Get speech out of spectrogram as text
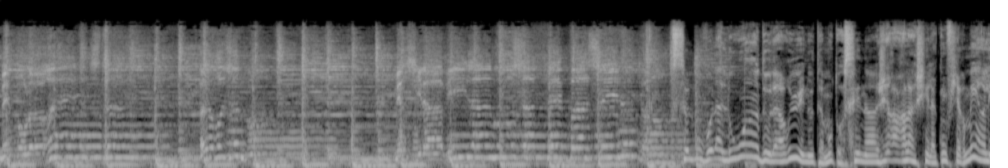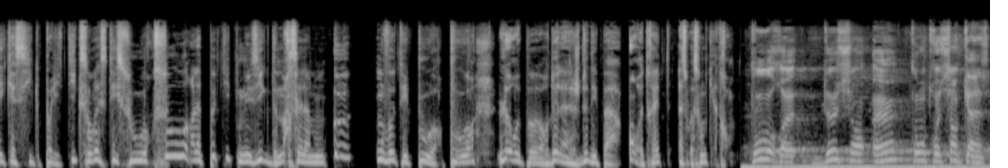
Mais pour le reste, heureusement, merci la vie, l'amour, ça fait. Seulement voilà, loin de la rue et notamment au Sénat, Gérard Lachel l'a confirmé, hein, les classiques politiques sont restés sourds, sourds à la petite musique de Marcel Amont. Eux ont voté pour, pour le report de l'âge de départ en retraite à 64 ans. Pour 201 contre 115.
